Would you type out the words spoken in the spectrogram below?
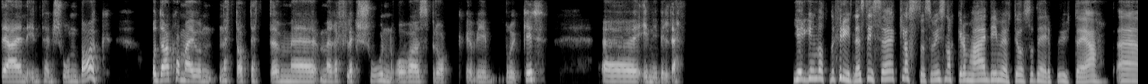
det er en intensjon bak. Og da kommer jo nettopp dette med, med refleksjon over språket vi bruker, uh, inn i bildet. Jørgen Vatne Frydnes, disse klassene som vi snakker om her, de møter jo også dere på Utøya. Eh,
